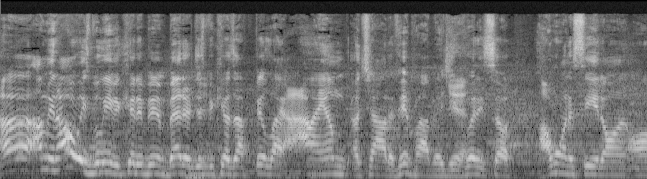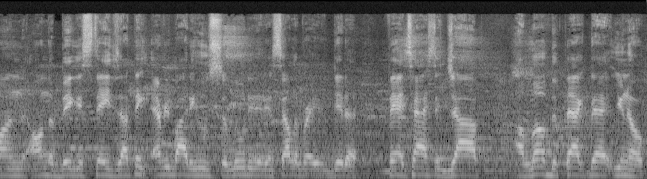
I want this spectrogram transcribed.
Uh, I mean, I always believe it could have been better just because I feel like I am a child of hip hop, as you Yeah. put it. So I want to see it on, on, on the biggest stages. I think everybody who saluted it and celebrated it did a fantastic job. I love the fact that, you know,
